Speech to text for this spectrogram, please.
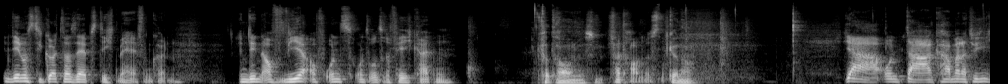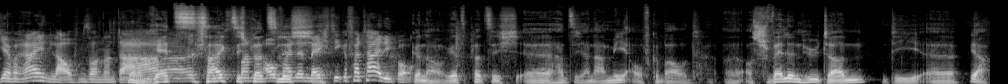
in denen uns die Götter selbst nicht mehr helfen können. In denen auch wir auf uns und unsere Fähigkeiten Vertrauen müssen. vertrauen müssen. Genau. Ja, und da kann man natürlich nicht einfach reinlaufen, sondern da Und jetzt zeigt sich plötzlich- auf eine mächtige Verteidigung. Genau, jetzt plötzlich äh, hat sich eine Armee aufgebaut äh, aus Schwellenhütern, die äh, ja,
